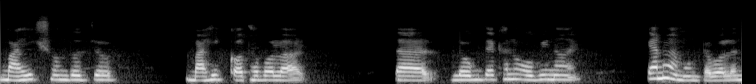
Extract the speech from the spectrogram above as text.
বাহিক সৌন্দর্য, বাহিক কথা বলার, তার লোক দেখানো অভিনয় কেন এমনটা বলেন?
